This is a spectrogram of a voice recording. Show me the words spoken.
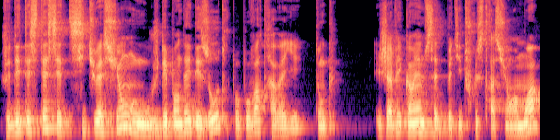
je détestais cette situation où je dépendais des autres pour pouvoir travailler. Donc j'avais quand même cette petite frustration en moi.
